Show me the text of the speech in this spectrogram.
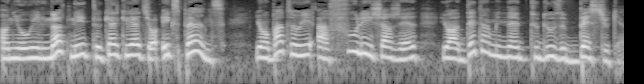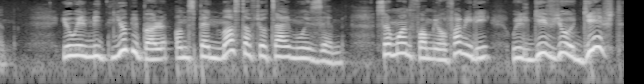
and you will not need to calculate your expense. Your battery are fully charged. You are determined to do the best you can. You will meet new people and spend most of your time with them. Someone from your family will give you a gift.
